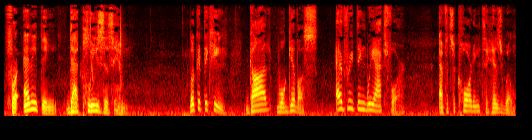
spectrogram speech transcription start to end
for anything that pleases Him. Look at the king. God will give us everything we ask for if it's according to His will.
